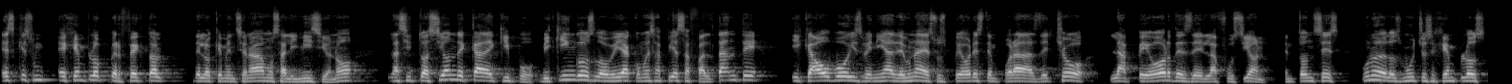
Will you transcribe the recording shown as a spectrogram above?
es que es un ejemplo perfecto de lo que mencionábamos al inicio, ¿no? La situación de cada equipo. Vikingos lo veía como esa pieza faltante y Cowboys venía de una de sus peores temporadas, de hecho, la peor desde la fusión. Entonces, uno de los muchos ejemplos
